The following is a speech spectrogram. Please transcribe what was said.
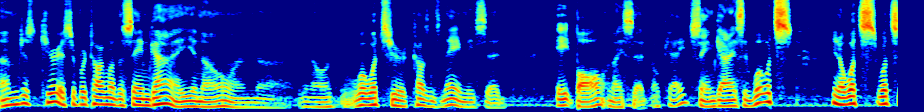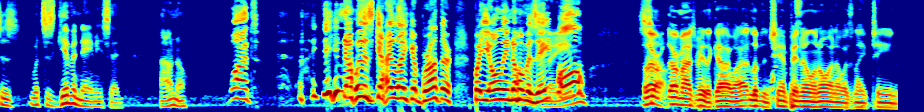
I'm just curious if we're talking about the same guy, you know, and uh, you know, if, what, what's your cousin's name? And he said, Eight Ball. And I said, okay, same guy. I said, well, what's, you know, what's what's his what's his given name? He said, I don't know. What? you know this guy like a brother, but you only know him as Eight Name? Ball. Well, So- that, that reminds me of the guy when I lived in Champaign, Illinois, and I was 19,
